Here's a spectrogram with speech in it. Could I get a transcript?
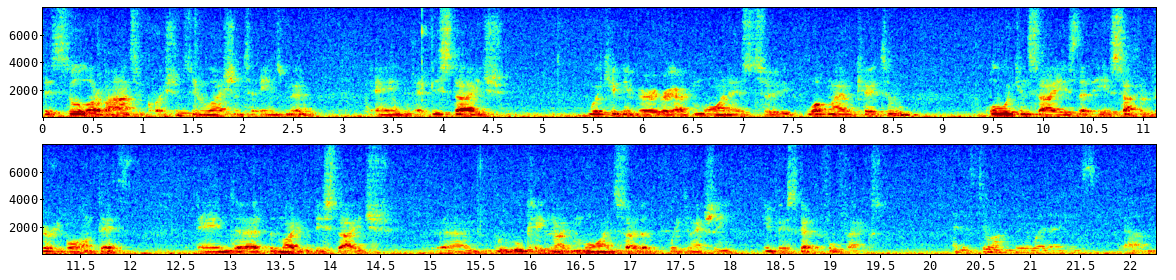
there's still a lot of unanswered questions in relation to Ian's murder. And at this stage, we're keeping a very, very open mind as to what may have occurred to him. All we can say is that he has suffered a very violent death, and uh, the motive at this stage, um, we will keep an open mind so that we can actually investigate the full facts. and it's still unclear whether he's, um,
